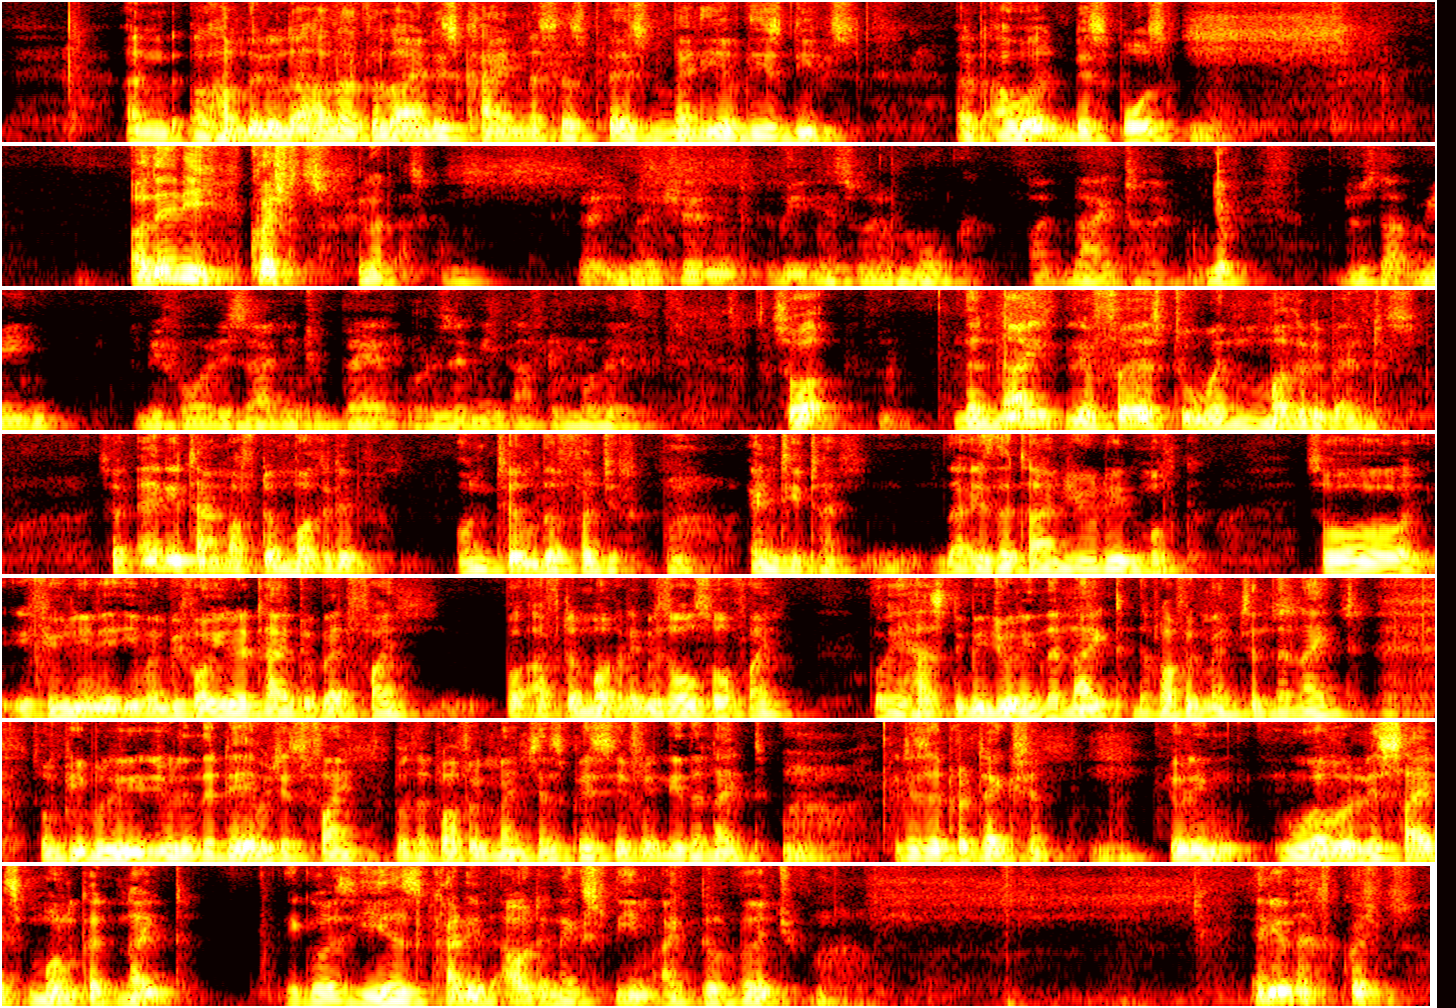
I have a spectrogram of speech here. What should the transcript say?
And Alhamdulillah, Allah Ta'ala in His kindness has placed many of these deeds at our disposal. Are there any questions you like to ask? You mentioned reading Surah Mulk at night time. Yep. Does that mean before resigning to bed or does it mean after Maghrib? So the night refers to when Maghrib enters. So any time after Maghrib until the Fajr, empty time. That is the time you read Mulk. So if you read it even before you retire to bed, fine. But after Maghrib is also fine. But it has to be during the night. The Prophet mentioned the night. Some people read during the day, which is fine. But the Prophet mentions specifically the night. It is a protection. During whoever recites Mulk at night, because he has carried out an extreme act of virtue. Any other questions?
